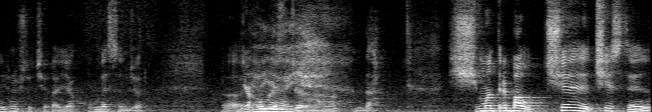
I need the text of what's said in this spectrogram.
nici nu știu ce era, Yahoo Messenger. Uh, Yahoo Messenger, da. da. Și mă întrebau ce, ce este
